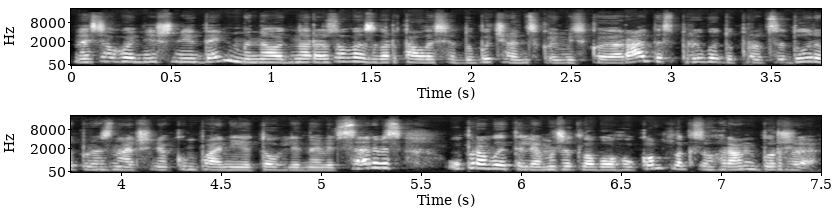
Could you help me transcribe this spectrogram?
На сьогоднішній день ми неодноразово зверталися до Бучанської міської ради з приводу процедури призначення компанії Товлі Навідсервіс управителям житлового комплексу Гранд Бурже.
